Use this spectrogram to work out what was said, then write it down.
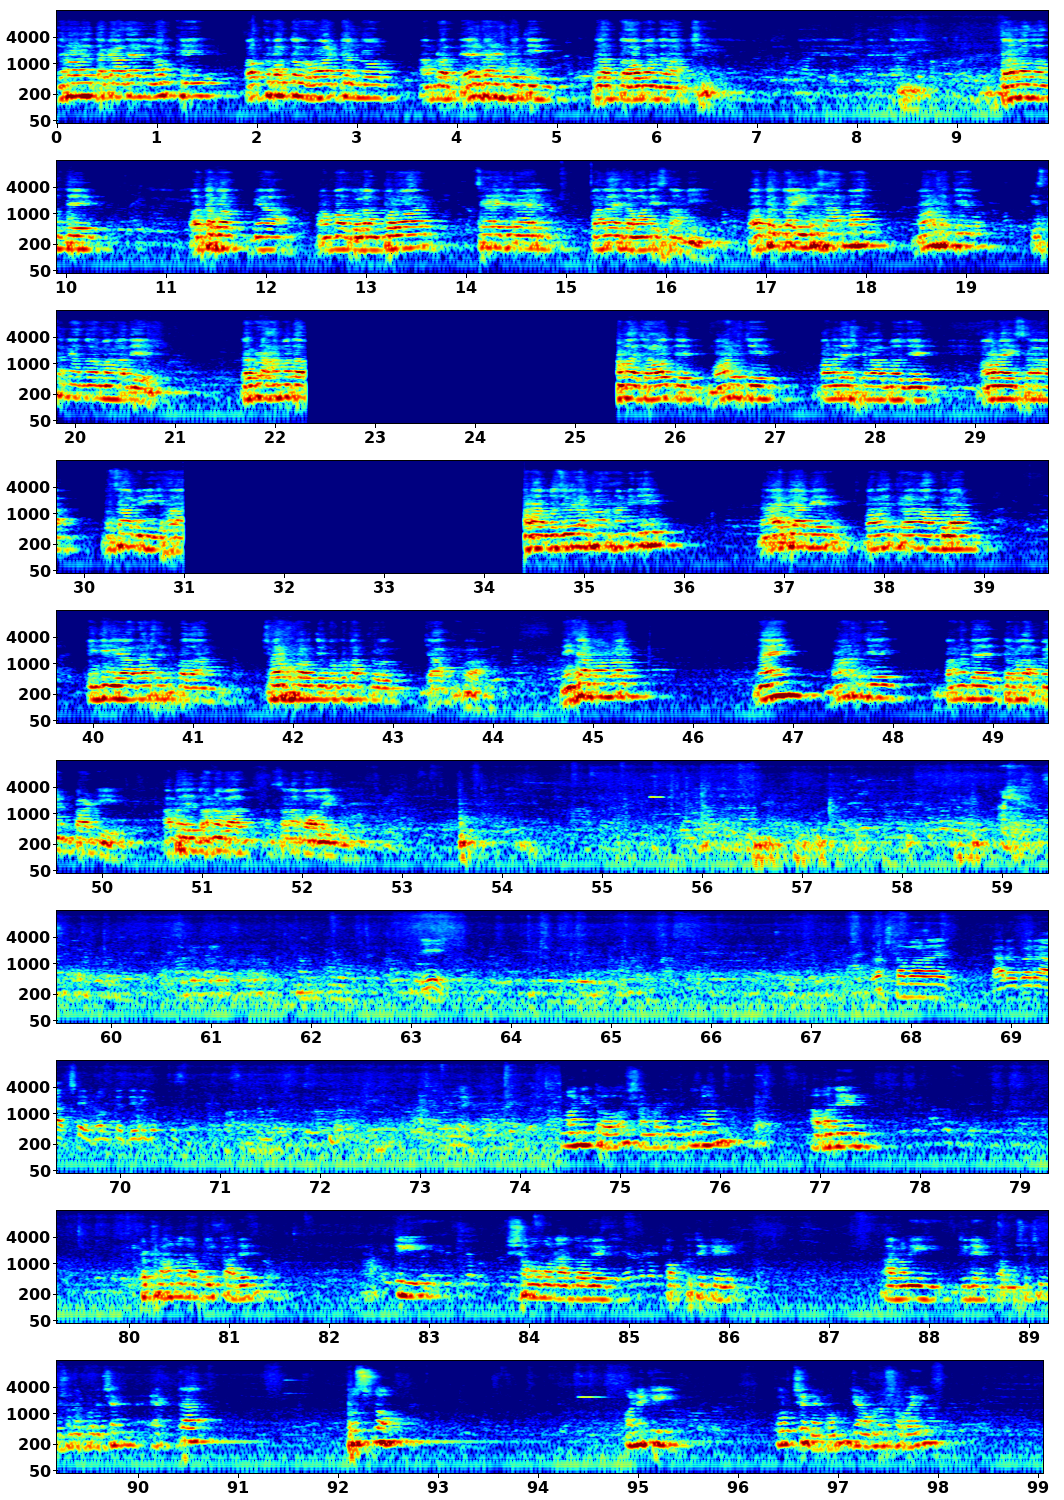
জনগণের দাবি আদায়ের লক্ষ্যে ঐক্যবদ্ধ হওয়ার জন্য আমরা দেশবাসীর প্রতি আহ্বান জানাচ্ছি। ধর্মতন্ত্রে অধ্যাপক মিয়া মোহাম্মদ গোলাম পরোয়ার, সেক্রেটারি জেনারেল বাংলাদেশ জামাত ইসলামী। অধ্যক্ষ ইউনুস আহমদ মহাসচিব ইসলামী আন্দোলন বাংলাদেশ। ডক্টর আহমদ মহাসচিব বাংলাদেশ খেলার মসজিদ মাওনা ইসা ইজহার মাওলানা মুজিবুর রহমান হামিদি আমির, বাংলাদেশ খেলার আন্দোলন ইন্ডিয়া রাজনীতি প্রধান সহসভাপতি মুখপাত্র জাকফা নিজামুল হক নাইম মহাসচিব বাংলাদেশ ডেভেলপমেন্ট পার্টি। আপনাদের ধন্যবাদ। আসসালামু আলাইকুম। প্রশ্ন কারও কারও আছে বলতে দেরি করতেছে। সম্মানিত সাংবাদিক বন্ধুগণ, আমাদের ডক্টর মোহাম্মদ আব্দুল কাদের একটি সমমনা দলের পক্ষ থেকে আগামী দিনের কর্মসূচি ঘোষণা করেছেন। একটা প্রশ্ন অনেকেই করছেন এখন যে আমরা সবাই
